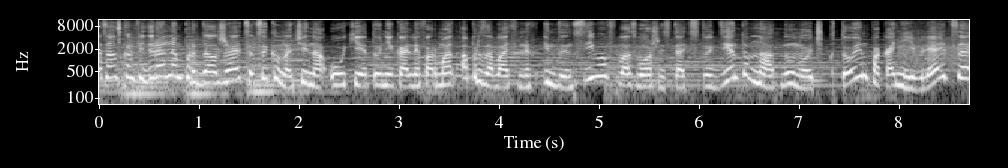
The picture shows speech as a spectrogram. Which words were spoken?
Казанском федеральном продолжается цикл «Ночи науки». Это уникальный формат образовательных интенсивов, возможность стать студентом на одну ночь. Кто им пока не является,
